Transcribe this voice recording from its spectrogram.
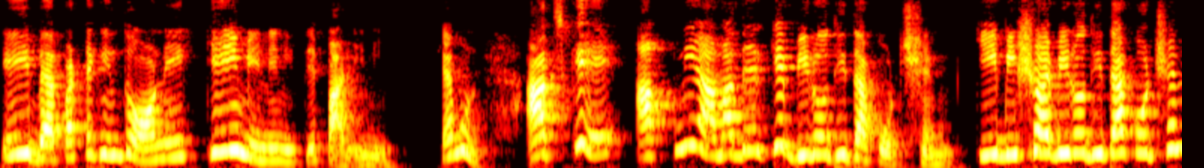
এই ব্যাপারটা কিন্তু অনেকেই মেনে নিতে পারেনি। কেমন? আজকে আপনি আমাদেরকে বিরোধিতা করছেন। কি বিষয় বিরোধিতা করছেন?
